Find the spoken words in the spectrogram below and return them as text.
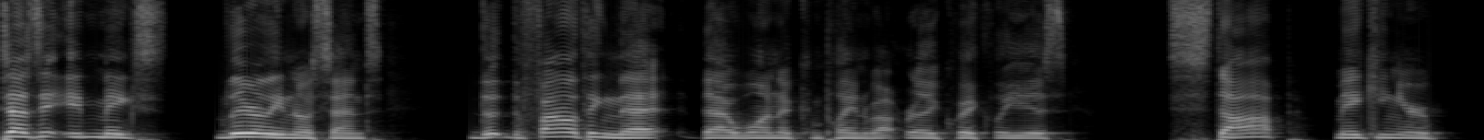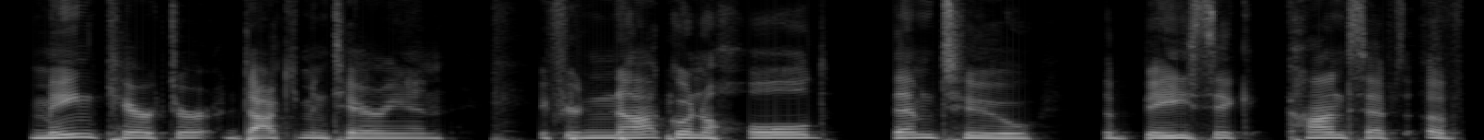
Does it? It makes literally no sense. The, the final thing that, that I want to complain about really quickly is stop making your main character a documentarian if you're not going to hold them to the basic concepts of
